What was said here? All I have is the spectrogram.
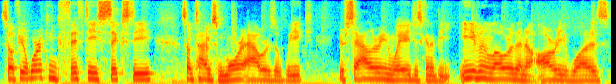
So if you're working 50, 60, sometimes more hours a week, your salary and wage is going to be even lower than it already was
